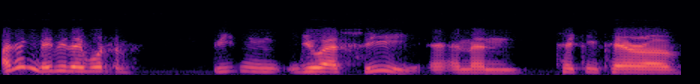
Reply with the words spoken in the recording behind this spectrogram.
I think maybe they would have beaten USC and then taking care of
